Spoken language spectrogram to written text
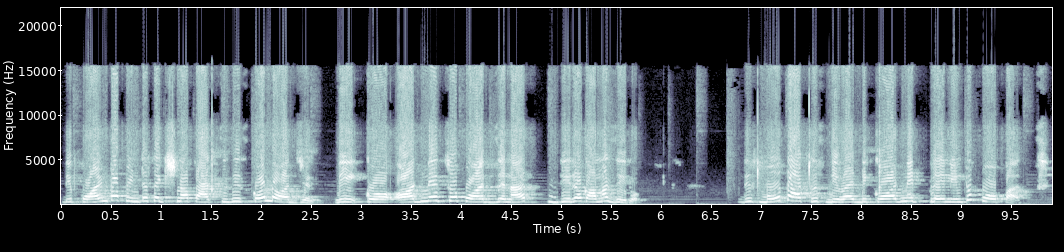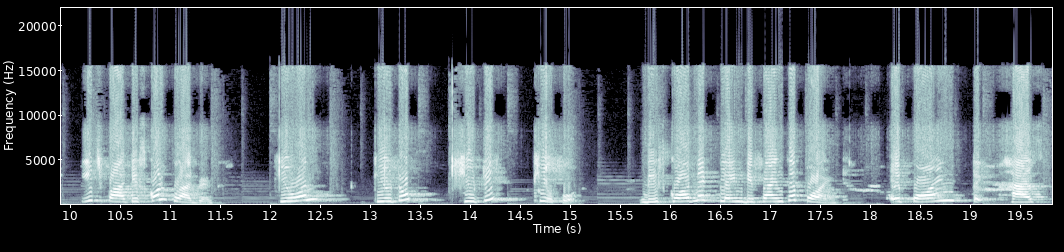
The point of intersection of axes is called origin. The coordinates of origin are 0, comma 0. These both axes divide the coordinate plane into four parts. Each part is called quadrant. Q1, Q2, Q3, Q4. This coordinate plane defines a point. A point has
